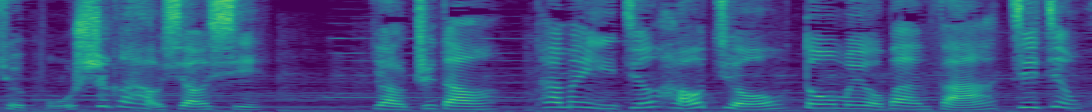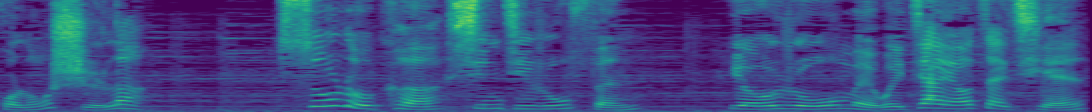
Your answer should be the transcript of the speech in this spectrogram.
却不是个好消息。要知道，他们已经好久都没有办法接近火龙石了。苏鲁克心急如焚，犹如美味佳肴在前，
